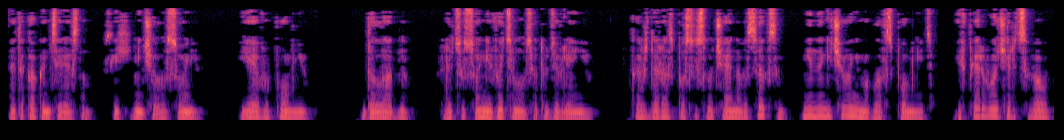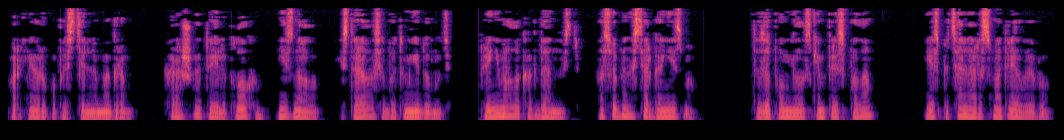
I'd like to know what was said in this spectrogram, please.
«Это как интересно», — съехидничала Соня. «Я его помню». «Да ладно». Лицо Сони вытянулось от удивления. Каждый раз после случайного секса Нина ничего не могла вспомнить, и в первую очередь своего партнера по постельным играм. Хорошо это или плохо, не знала, и старалась об этом не думать. Принимала как данность, особенность организма. Ты запомнила, с кем переспала? Я специально рассмотрела его.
